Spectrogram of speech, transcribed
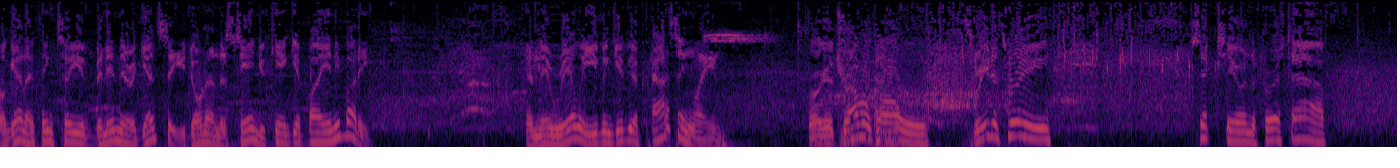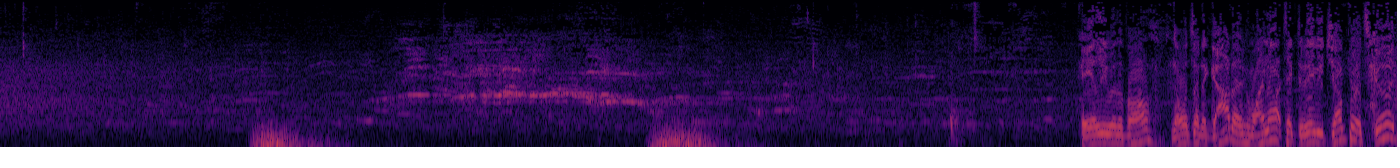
Again, I think till you've been in there against it, you don't understand. You can't get by anybody. And they rarely even give you a passing lane. We're going to travel call. Oh, three to three. Six here in the first half. Haley with the ball. No one's on her. Why not take the baby jumper? It's good.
